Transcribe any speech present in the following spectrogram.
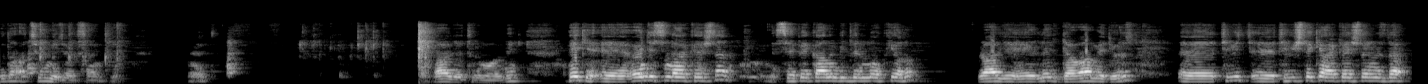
bu da açılmayacak sanki. Evet. RAL Yatırım Holding. Peki e, öncesinde arkadaşlar SPK'nın bildirimini okuyalım. RAL ile devam ediyoruz. E, Twitch, e, Twitch'teki arkadaşlarımız da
